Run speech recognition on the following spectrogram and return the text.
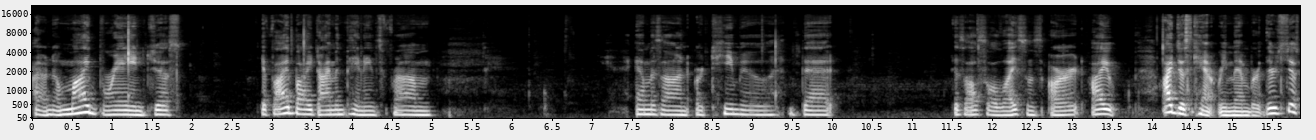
I don't know, my brain just, if I buy diamond paintings from Amazon or Temu that is also a licensed art, I I just can't remember. There's just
